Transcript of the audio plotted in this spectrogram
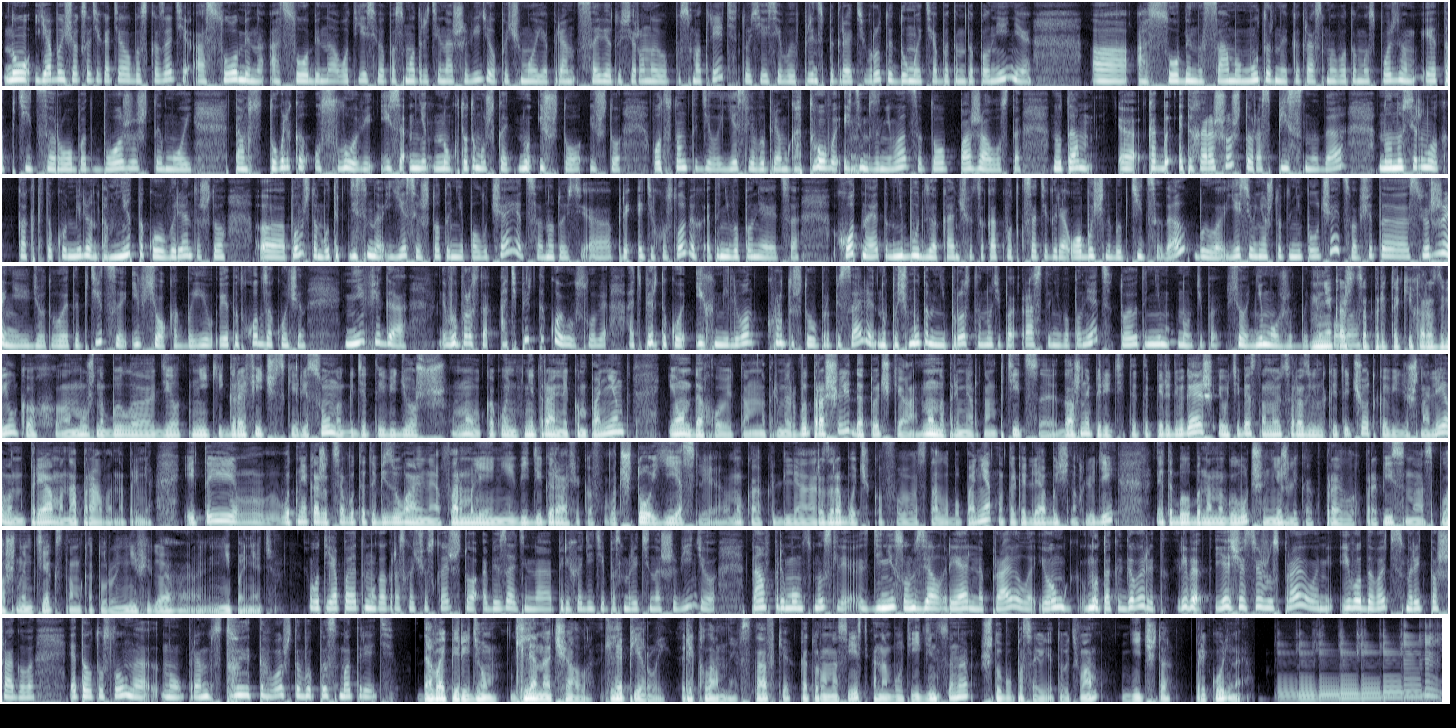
Ну, я бы еще, кстати, хотела бы сказать, особенно, особенно, вот если вы посмотрите наше видео, почему я прям советую все равно его посмотреть, то есть если вы, в принципе, играете в рут и думаете об этом дополнении, а, особенно самый муторный, как раз мы его там используем, это птица-робот. Боже ж ты мой, там столько условий. И нет, ну, кто-то может сказать, ну и что, и что. Вот в том-то дело, если вы прям готовы этим заниматься, то пожалуйста. Но там как бы это хорошо, что расписано, да, но оно все равно как-то такой миллион. Там нет такого варианта, что, э, помнишь, там вот действительно, если что-то не получается, ну, то есть э, при этих условиях это не выполняется, ход на этом не будет заканчиваться, как вот, кстати говоря, у обычной бы птицы, да, было. Если у нее что-то не получается, вообще-то свержение идет у этой птицы, и все, как бы, и, и этот ход закончен. Нифига. Вы просто, а теперь такое условие, а теперь такое, их миллион, круто, что вы прописали, но почему там не просто, ну, типа, раз это не выполняется, то это не, ну, типа, типа, все, не может быть. Мне такого. кажется, при таких развилках э, нужно было делать некий графический рисунок, где ты ведешь, ну, какой-нибудь нейтральный компонент, и он доходит, там, например, вы прошли до точки А, ну, например, там, птицы должны перейти, ты это передвигаешь, и у тебя становится развилка, и ты четко видишь налево, прямо, направо, например. И ты, вот мне кажется, вот это визуальное оформление в виде графиков, вот что если, ну, как для разработчиков э, стало бы понятно, так и для обычных людей, это было бы намного лучше, нежели как в правилах прописано сплошным текстом, который нифига э, не понятен. Вот я поэтому как раз хочу сказать, что обязательно переходите и посмотрите наше видео. Там в прямом смысле Денис, он взял реально правила, и он, ну, так и говорит, ребят, я сейчас сижу с правилами, и вот давайте смотреть пошагово. Это вот условно, ну, прям стоит того, чтобы посмотреть. Давай перейдем для начала, для первой рекламной вставки, которая у нас есть. Она будет единственная, чтобы посоветовать вам нечто прикольное. Mm-hmm.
